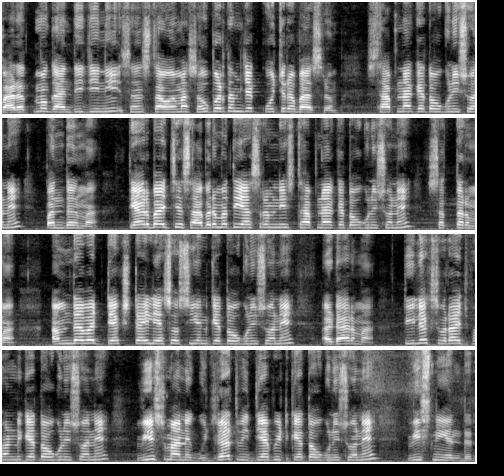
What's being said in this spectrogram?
ભારતમાં ગાંધીજીની સંસ્થાઓ એમાં સૌપ્રથમ છે કોચરબ આશ્રમ, સ્થાપના કે તો ઓગણીસો ને પંદરમાં. ત્યારબાદ છે સાબરમતી આશ્રમની સ્થાપના કે તો ઓગણીસો ને સત્તરમાં. અમદાવાદ ટેક્સટાઇલ એસોસિએશન કે તો ઓગણીસો ને અઢારમાં. તિલક સ્વરાજ ફંડ કે તો ઓગણીસો ને વીસમાં અને ગુજરાત વિદ્યાપીઠ કે તો ઓગણીસો ને વીસની અંદર.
